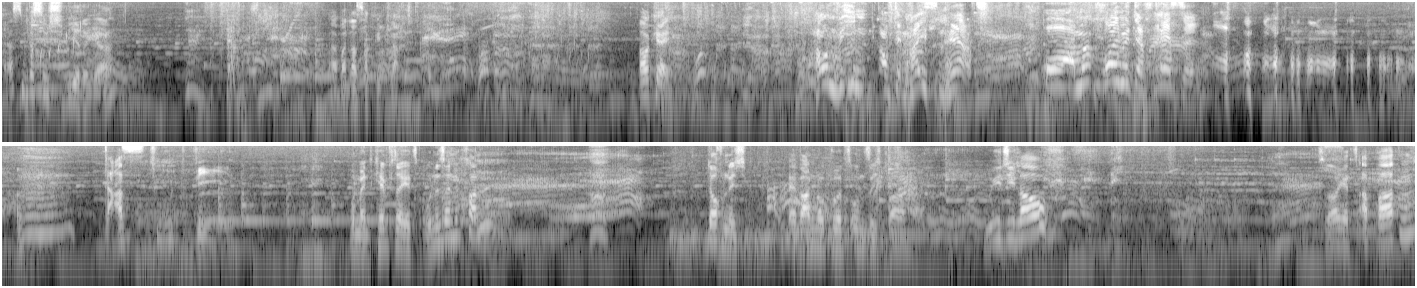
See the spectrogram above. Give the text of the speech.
Das ist ein bisschen schwieriger. Aber das hat geklappt. Okay. Hauen wir ihn auf den heißen Herd. Oh, voll mit der Fresse. Das tut weh. Moment, kämpft er jetzt ohne seine Pfannen? Doch nicht. Er war nur kurz unsichtbar. Luigi, lauf. So, jetzt abwarten.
